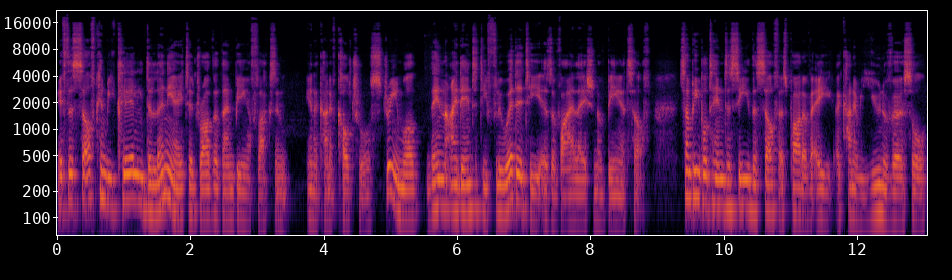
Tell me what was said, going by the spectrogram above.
If the self can be clearly delineated rather than being a flux in, in a kind of cultural stream, well, then identity fluidity is a violation of being itself some people tend to see the self as part of a, a kind of universal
